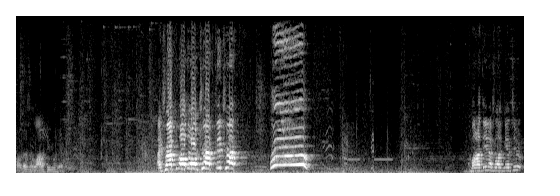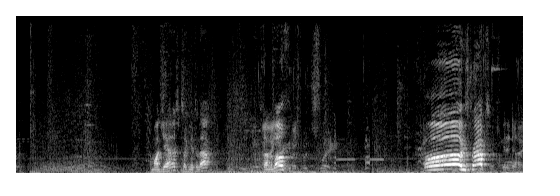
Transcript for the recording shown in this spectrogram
Oh, there's a lot of people here. I trapped them all. They're all trapped. They trapped. Woo! I'm on Athena, so I can get to. I'm on Janus, because I can get to that. Down to both. Oh, he's trapped. I'm gonna die.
